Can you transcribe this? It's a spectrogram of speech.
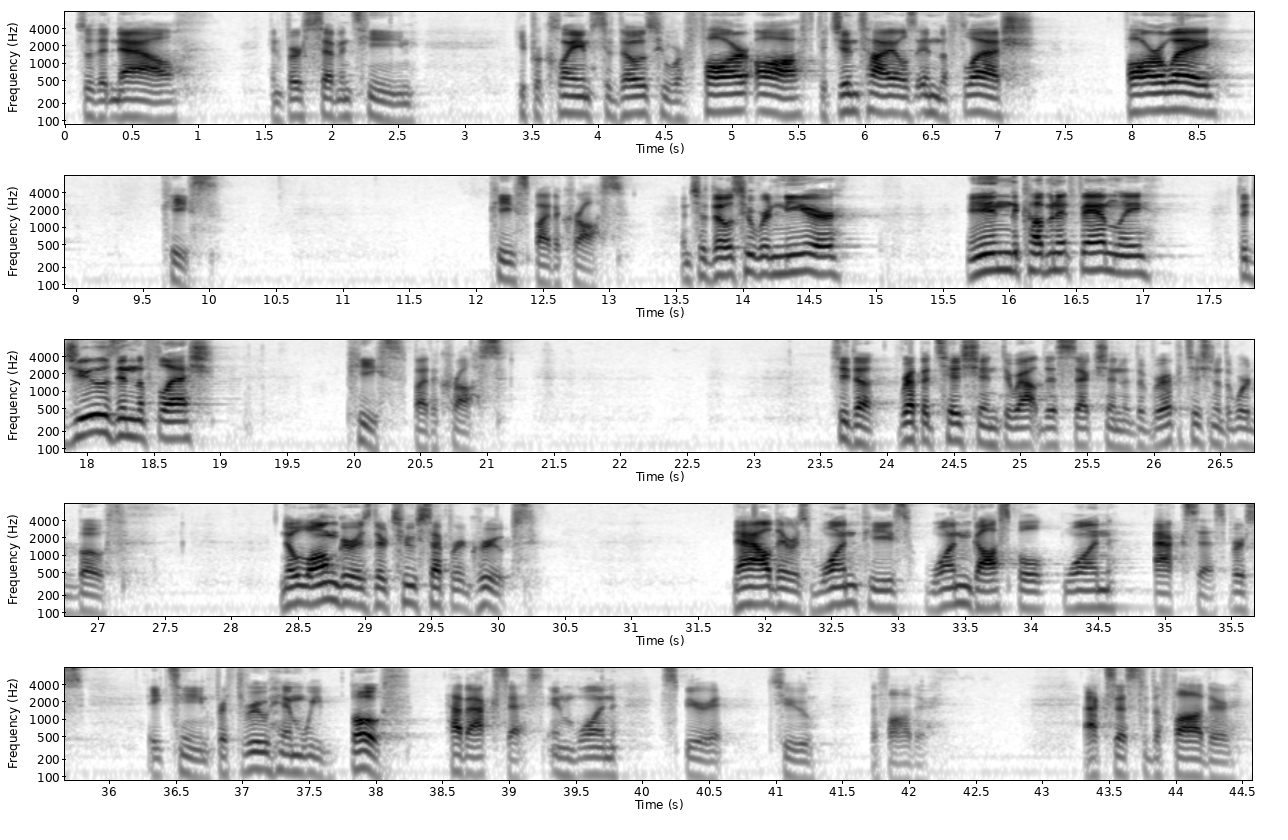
So that now, in verse 17, he proclaims to those who were far off, the Gentiles in the flesh, Far away, peace. Peace by the cross. And to those who were near in the covenant family, the Jews in the flesh, peace by the cross. See the repetition throughout this section, the repetition of the word both. No longer is there two separate groups. Now there is one peace, one gospel, one access. Verse 18. For through him we both have access in one spirit to the Father. Access to the Father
